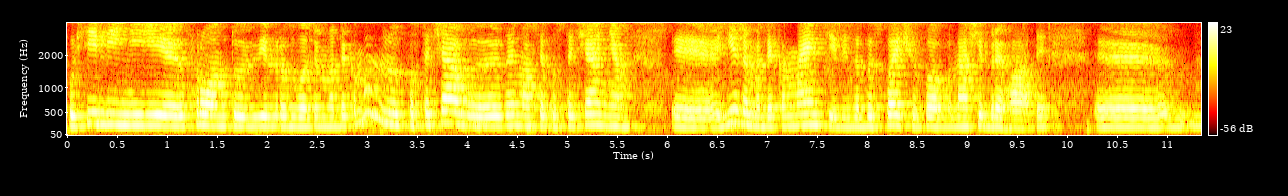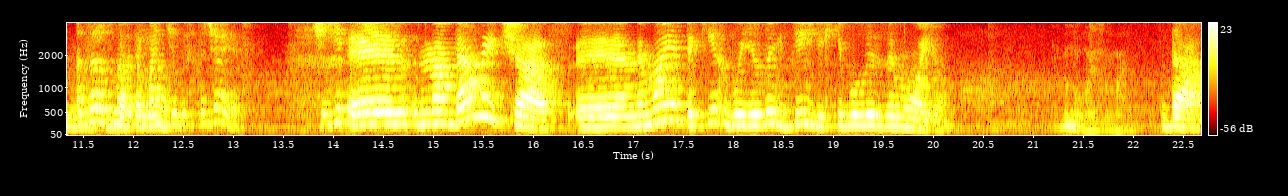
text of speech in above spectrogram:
По всій лінії фронту він розвозив медикаменти, ну, постачав, е, займався постачанням е, їжі, медикаментів і забезпечував наші бригади. Е, А зараз медикаментів вистачає? Чи є такі? Е, на даний час е, немає таких бойових дій, які були зимою. Минулої зими. Да,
